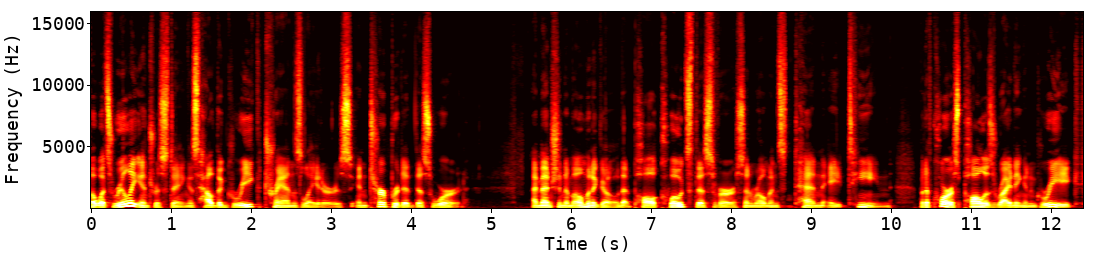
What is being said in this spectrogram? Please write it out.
But what's really interesting is how the Greek translators interpreted this word. I mentioned a moment ago that Paul quotes this verse in Romans 10:18, but of course Paul is writing in Greek,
